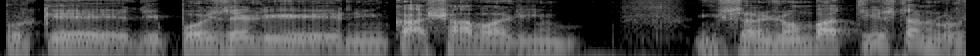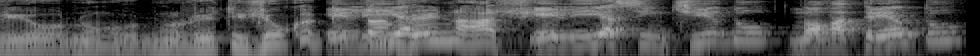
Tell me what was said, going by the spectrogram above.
porque depois ele, ele encaixava ali em em São João Batista, no Rio, no, no Rio Tijuca, que ele também ia, nasce. Ele ia sentido Nova Trento?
